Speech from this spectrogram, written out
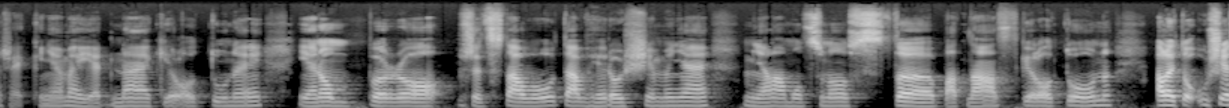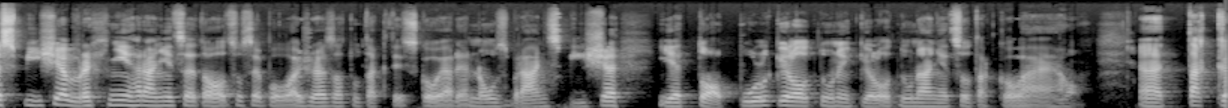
řekněme, jedné kilotuny. Jenom pro představu, ta v Hirošimě měla mocnost 15 kilotun, ale to už je spíše vrchní hranice toho, co se považuje za tu taktickou jadernou zbraň. Spíše je to půl kilotuny, kilotuna, něco takového. Eh, tak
